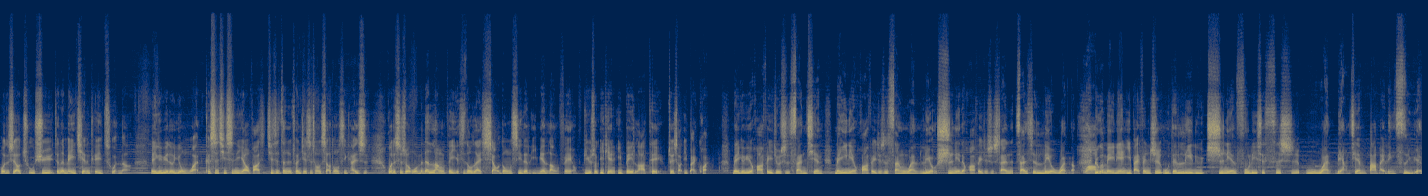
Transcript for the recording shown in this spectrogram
或者是要储蓄，真的没钱可以存啊，每个月都用完。可是其实你要发，其实真的存钱是从小东西开始，或者是说我们的浪费也是都在小东西的里面浪费哦。比如说一天一杯 latte 最少一百块。每个月花费就是三千，每一年花费就是三万六，十年的花费就是三三十六万了。哇！如果每年以百分之五的利率，十年复利是四十五万两千八百零四元。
